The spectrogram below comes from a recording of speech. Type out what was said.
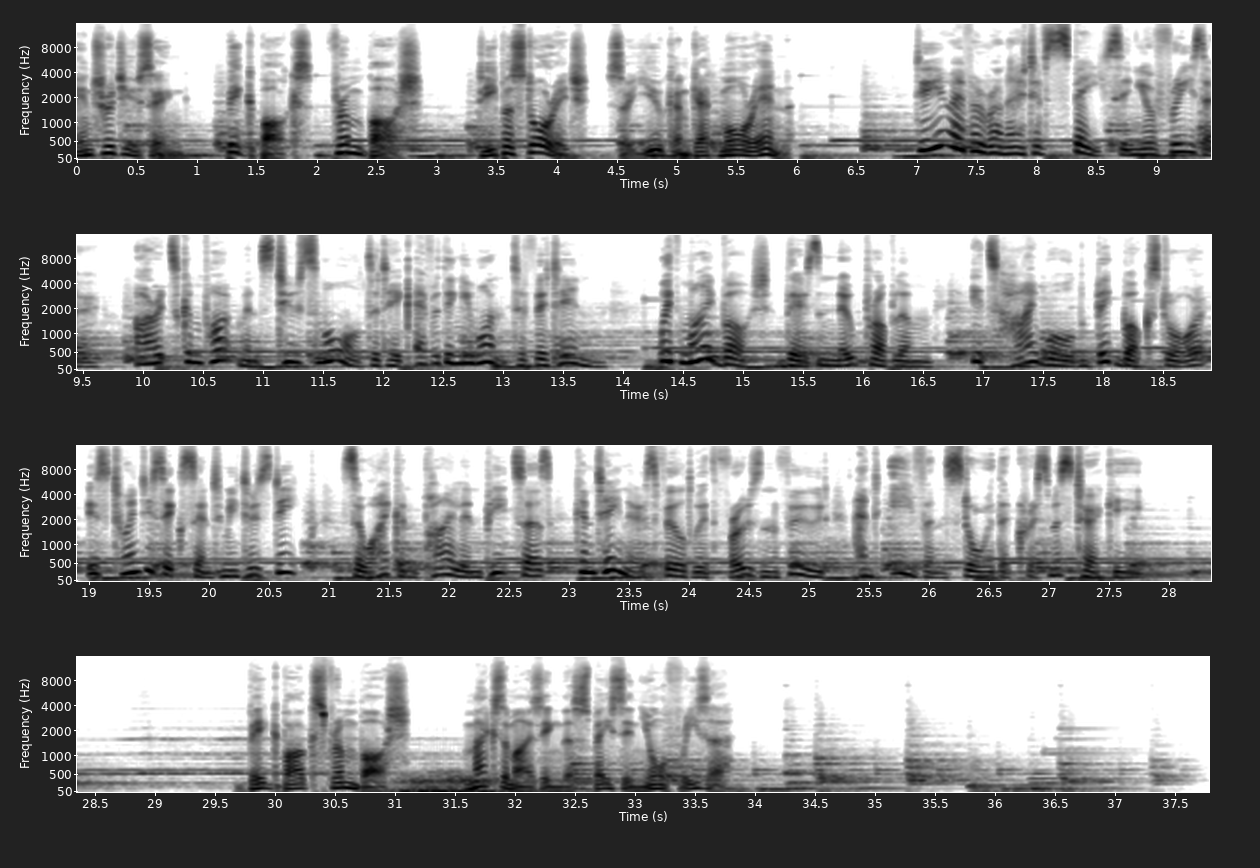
Introducing Big Box from Bosch. Deeper storage so you can get more in. Do you ever run out of space in your freezer? Are its compartments too small to take everything you want to fit in? With my Bosch, there's no problem. Its high-walled big box drawer is 26 centimeters deep, so I can pile in pizzas, containers filled with frozen food, and even store the Christmas turkey. Big Box from Bosch. Maximizing the space in your freezer.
